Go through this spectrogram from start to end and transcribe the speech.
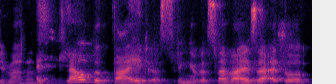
Wie war das? Ich glaube beides in gewisser Weise. Also,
